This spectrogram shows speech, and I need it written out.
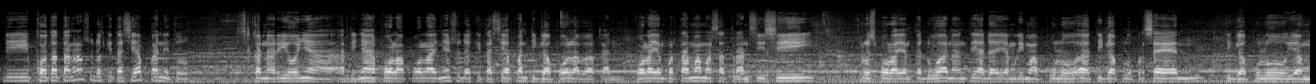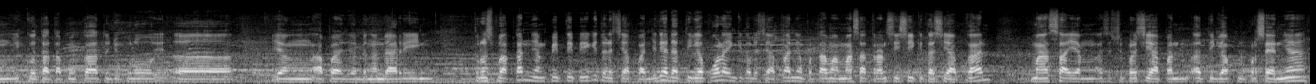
Di kota Tangerang sudah kita siapkan itu. Skenario nya artinya pola-polanya sudah kita siapkan tiga pola bahkan. Pola yang pertama masa transisi terus pola yang kedua nanti ada yang 50 eh, 30 persen 30 yang ikut tatap muka 70 eh, yang apa yang dengan daring terus bahkan yang PTP kita sudah siapkan. Jadi ada tiga pola yang kita sudah siapkan. Yang pertama masa transisi kita siapkan. Masa yang persiapan eh, 30 persennya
